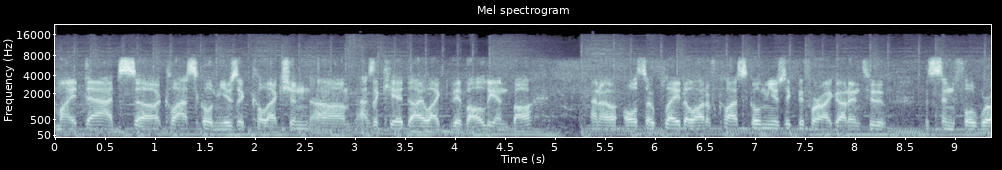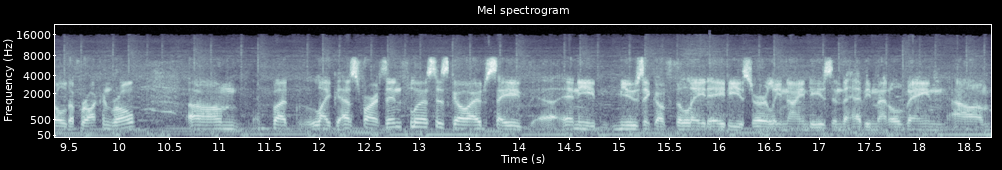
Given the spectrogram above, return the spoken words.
my dad's uh, classical music collection. Um, as a kid, I liked Vivaldi and Bach, and I also played a lot of classical music before I got into the sinful world of rock and roll. Um, but like as far as influences go, I would say uh, any music of the late '80s, early '90s in the heavy metal vein. Um,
